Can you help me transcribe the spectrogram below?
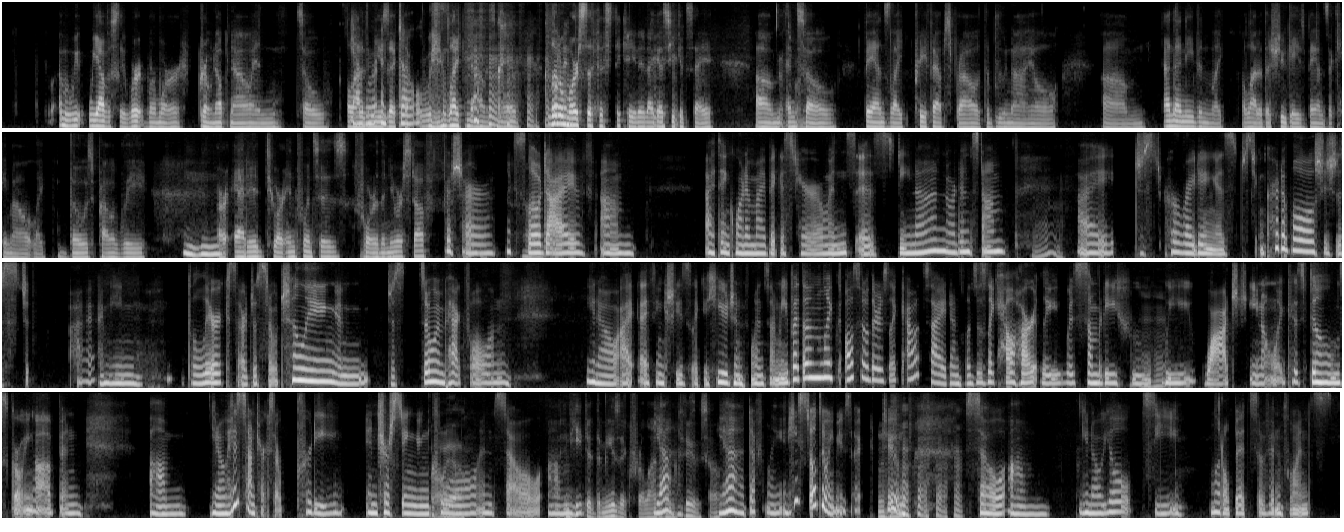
I mean, we, we obviously we're we're more grown up now, and so a Yeah, lot of the we're music that we like now is more a little more sophisticated, I guess you could say. Um, and funny. so bands like Prefab Sprout, the Blue Nile, um, and then even like a lot of the shoegaze bands that came out, like those probably Mhm. are added to our influences for the newer stuff. For sure. Like slow Um, dive. Um, I think one of my biggest heroines is Stina Nordenstam. Mm. I just her writing is just incredible. She's just I, I mean, the lyrics are just so chilling and just so impactful and you know, I, I think she's like a huge influence on me. But then like also there's like outside influences like Hal Hartley was somebody who Mhm. we watched, you know, like his films growing up and um, you know, his soundtracks are pretty interesting and Oh, yeah. cool. And so um And he did the music for a lot of yeah. them too. So yeah, definitely. And he's still doing music too. Mm-hmm. So, um, you know, you'll see little bits of influence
